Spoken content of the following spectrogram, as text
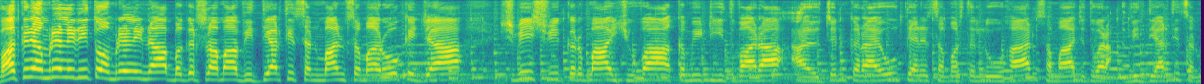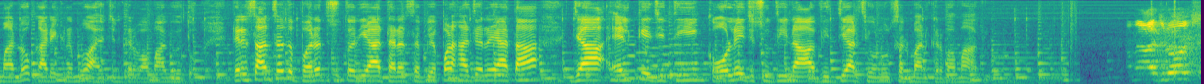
વાત કરીએ અમરેલીની, તો અમરેલીના બગસરામાં વિદ્યાર્થી સન્માન સમારોહ કે જ્યાં શ્રી શ્રીકર્મા યુવા કમિટી દ્વારા આયોજન કરાયું, ત્યારે સમસ્ત લુહાર સમાજ દ્વારા વિદ્યાર્થી સન્માનનો કાર્યક્રમનું આયોજન કરવામાં આવ્યું હતું. ત્યારે સાંસદ ભરત સુતરિયા ધારાસભ્ય પણ હાજર રહ્યા હતા, જ્યાં એલકેજીથી કોલેજ સુધીના વિદ્યાર્થીઓનું સન્માન કરવામાં આવ્યું. અમે આજરોજ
